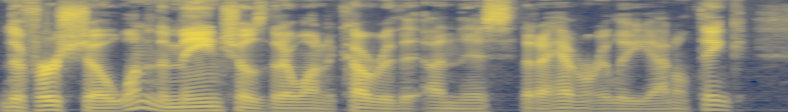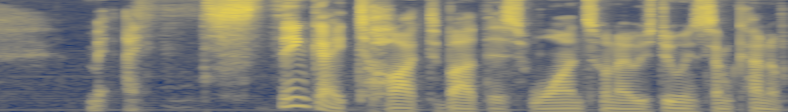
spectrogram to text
the first show, one of the main shows that I wanted to cover that, on this that I haven't really, I don't think, I think I talked about this once when I was doing some kind of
